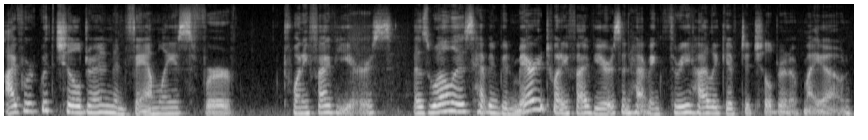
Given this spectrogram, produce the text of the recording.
I've worked with children and families for 25 years, as well as having been married 25 years and having three highly gifted children of my own.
